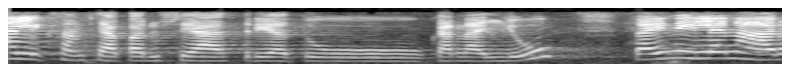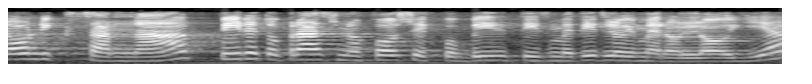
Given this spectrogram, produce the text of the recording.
άλλη ξανθιά παρουσιάστρια του καναλιού. Θα είναι η Λένα Αρώνη ξανά. Πήρε το πράσινο φως η εκπομπή της με τίτλο «Ημερολόγια».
